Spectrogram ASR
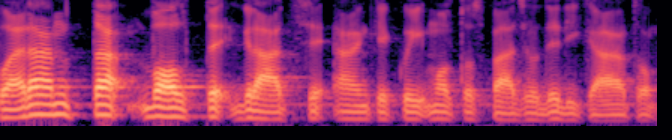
40 volte grazie, anche qui molto spazio dedicato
